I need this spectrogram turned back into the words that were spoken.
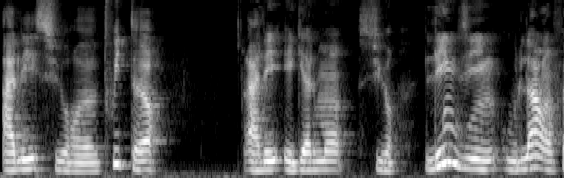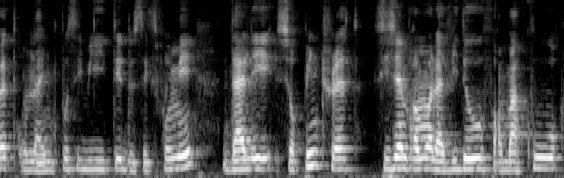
aller sur euh, Twitter, aller également sur LinkedIn, où là, en fait, on a une possibilité de s'exprimer, d'aller sur Pinterest, si j'aime vraiment la vidéo format court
